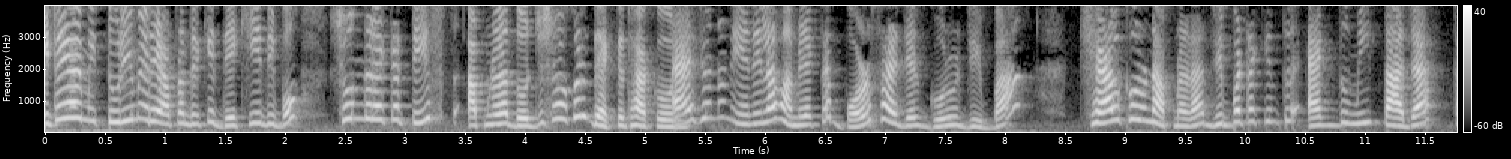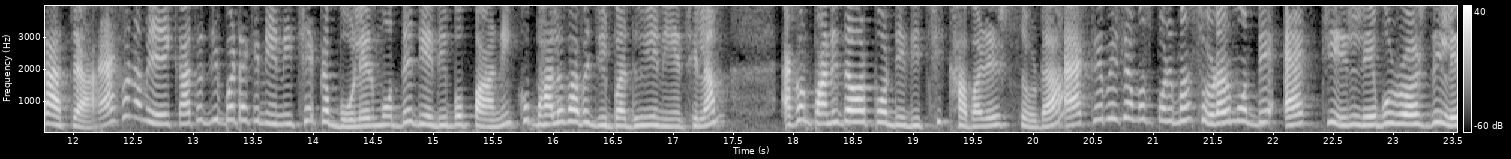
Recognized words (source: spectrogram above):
এটাই আমি তুরি মেরে আপনাদেরকে দেখিয়ে দিব। সুন্দর একটা টিপস আপনারা ধৈর্য সহকারে দেখতে থাকুন। এর জন্য নিয়ে নিলাম আমি একটা বড় সাইজের গরুর জিব্বা খেয়াল করুন আপনারা, জিব্বাটা কিন্তু একদমই তাজা, কাঁচা। এখন আমি এই কাঁচা জিব্বাটাকে নিয়ে নিচ্ছি একটা বোলের মধ্যে, দিয়ে দিব পানি। খুব ভালোভাবে জিব্বা ধুয়ে নিয়েছিলাম। এখন পানি দেওয়ার পর দিয়ে দিচ্ছি খাবারের সোডা। এক টেবিল চামচ পরিমাণ সোডার মধ্যে এক চিল লেবুর রস দিলে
